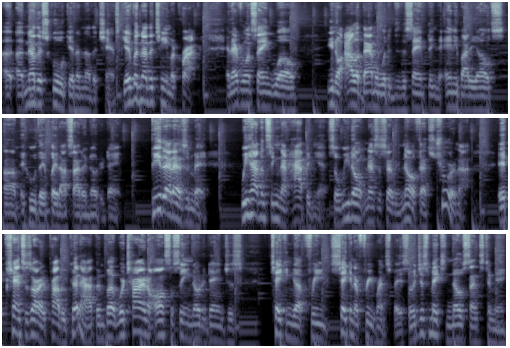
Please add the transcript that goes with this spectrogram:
a, another school get another chance, give another team a crack. And everyone's saying, well, you know, Alabama would have did the same thing to anybody else um, who they played outside of Notre Dame. Be that as it may, we haven't seen that happen yet, so we don't necessarily know if that's true or not. It chances are it probably could happen, but we're tired of also seeing Notre Dame just taking up free taking up free rent space. So it just makes no sense to me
